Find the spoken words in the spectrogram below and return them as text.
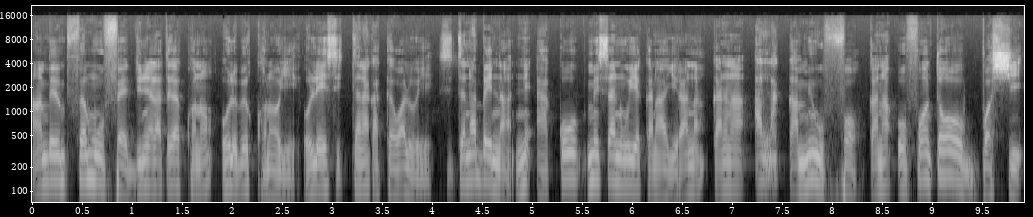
an be fɛɛn minw fɛ duniɲalatigɛ kɔnɔ o le be kɔnɔw ye o le ye sitana ka kɛwalew ye sitana be na ni a ko misɛnninw ye ka n'a yiran na ka na ala ka minw fɔ ka na o fɔntɔgɔw bɔsi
